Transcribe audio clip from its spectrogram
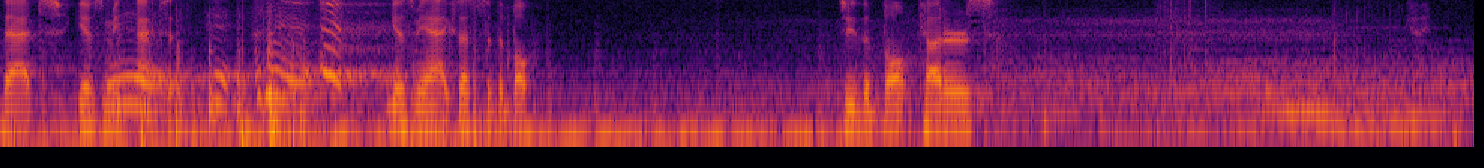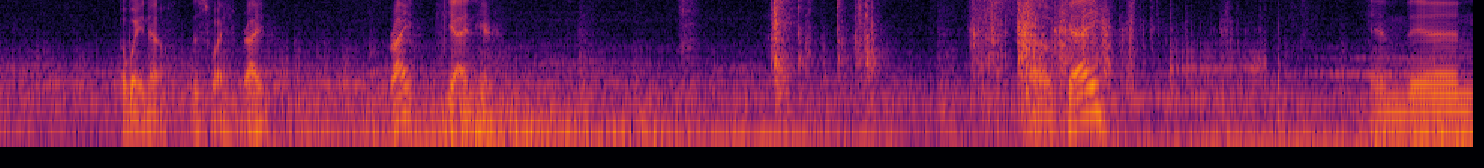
that gives me access gives me access to the bolt to the bolt cutters. Okay. Oh wait, no, this way, right? Right? Yeah, in here. Okay. And then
